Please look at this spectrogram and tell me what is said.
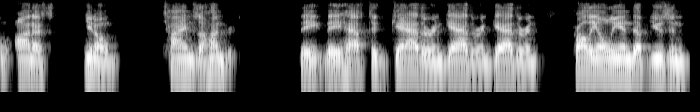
uh, on a you know times a hundred they they have to gather and gather and gather and probably only end up using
